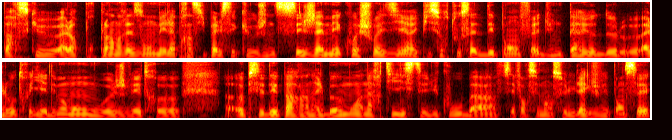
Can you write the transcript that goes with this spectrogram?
parce que, alors pour plein de raisons, mais la principale c'est que je ne sais jamais quoi choisir et puis surtout ça dépend en fait d'une période de à l'autre. Il y a des moments où euh, je vais être euh, obsédé par un album ou un artiste et du coup, bah, c'est forcément celui-là que je vais penser.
